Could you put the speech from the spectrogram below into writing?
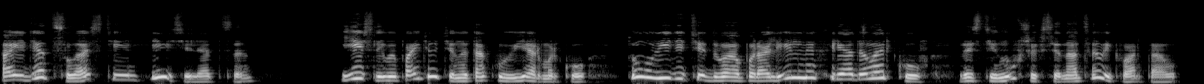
а едят сласти и веселятся. Если вы пойдете на такую ярмарку, то увидите два параллельных ряда ларьков, растянувшихся на целый квартал.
